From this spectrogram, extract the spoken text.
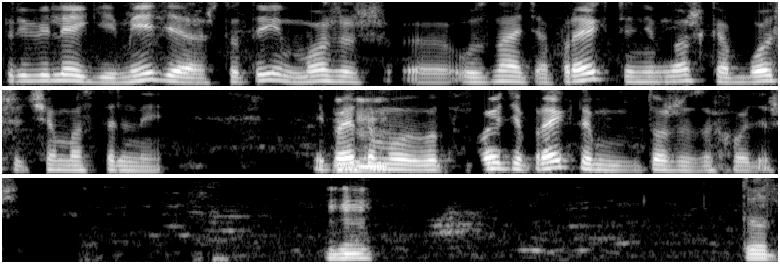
привилегий медиа, что ты можешь э, узнать о проекте немножко больше, чем остальные. И поэтому вот в эти проекты тоже заходишь. Тут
